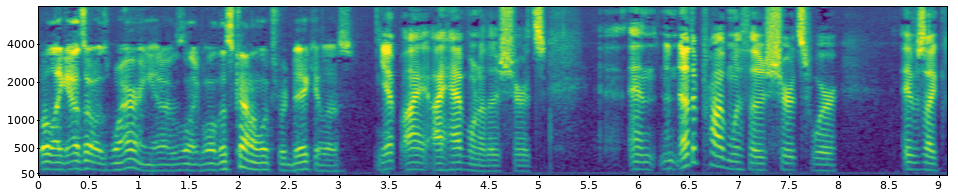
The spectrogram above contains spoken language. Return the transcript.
but like as I was wearing it, I was like, well, this kind of looks ridiculous. Yep, I, I have one of those shirts. And another problem with those shirts were it was like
